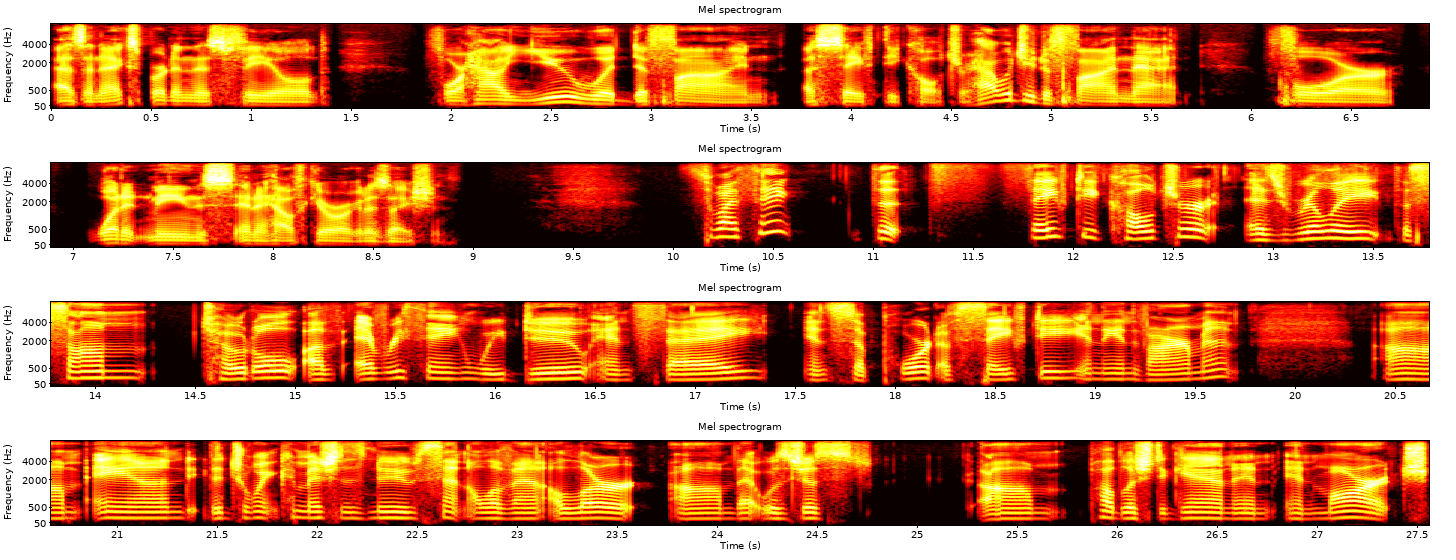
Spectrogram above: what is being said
as an expert in this field for how you would define a safety culture. How would you define that for what it means in a healthcare organization? So I think that safety culture is really the sum total of everything we do and say in support of safety in the environment. Um, and the Joint Commission's new Sentinel Event Alert um, that was just um, published again in, in March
